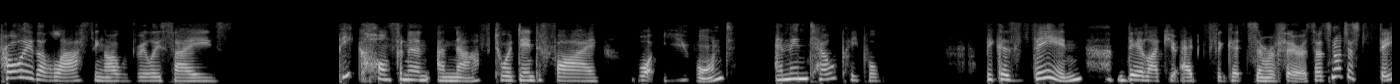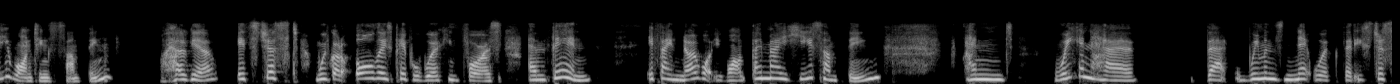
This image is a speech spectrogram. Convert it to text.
probably the last thing I would really say is be confident enough to identify what you want and then tell people. Because then they're like your advocates and referrers. So it's not just Fi wanting something. Oh, hell yeah. It's just we've got all these people working for us. And then if they know what you want, they may hear something and we can have that women's network that is just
